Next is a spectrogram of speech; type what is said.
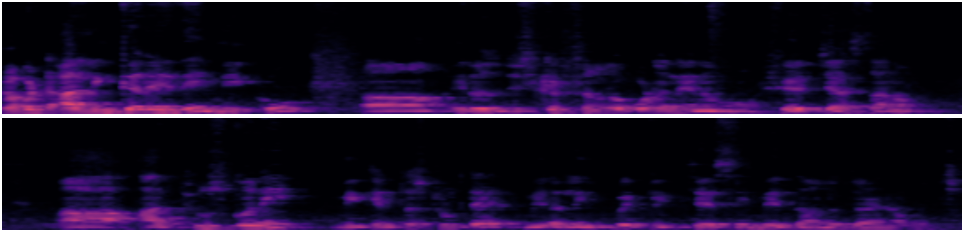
కాబట్టి ఆ లింక్ అనేది మీకు ఈరోజు డిస్క్రిప్షన్లో కూడా నేను షేర్ చేస్తాను. అది చూసుకొని మీకు ఇంట్రెస్ట్ ఉంటే మీరు ఆ లింక్పై క్లిక్ చేసి మీరు దానిలో జాయిన్ అవ్వచ్చు.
